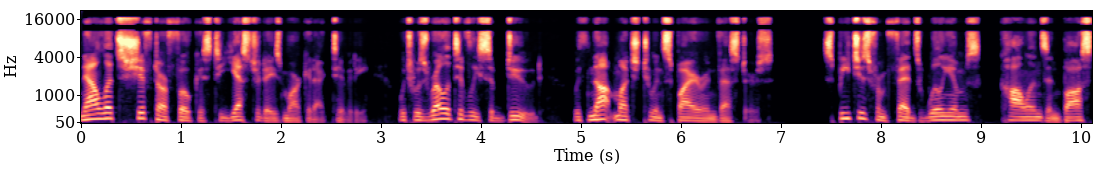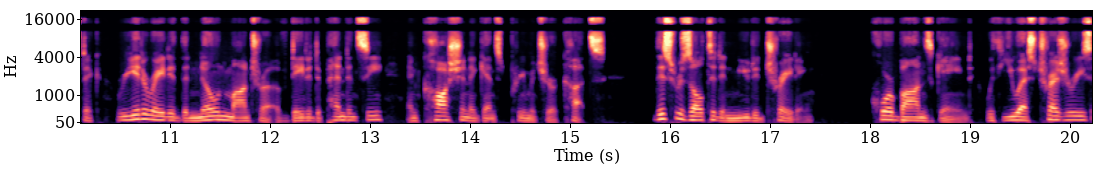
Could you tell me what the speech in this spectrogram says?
Now let's shift our focus to yesterday's market activity, which was relatively subdued, with not much to inspire investors. Speeches from Feds Williams, Collins, and Bostic reiterated the known mantra of data dependency and caution against premature cuts. This resulted in muted trading. Core bonds gained, with U.S. Treasuries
